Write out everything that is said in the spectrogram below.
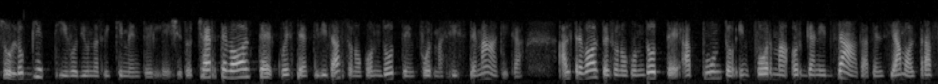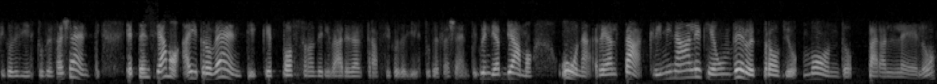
sull'obiettivo di un arricchimento illecito. Certe volte queste attività sono condotte in forma sistematica, altre volte sono condotte appunto in forma organizzata, pensiamo al traffico degli stupefacenti e pensiamo ai proventi che possono derivare dal traffico degli stupefacenti. Quindi abbiamo una realtà criminale che è un vero e proprio mondo parallelo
